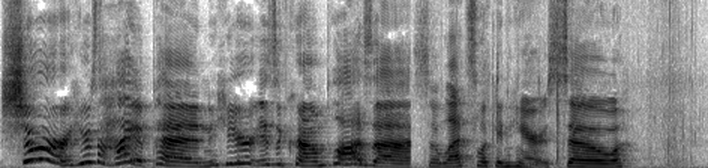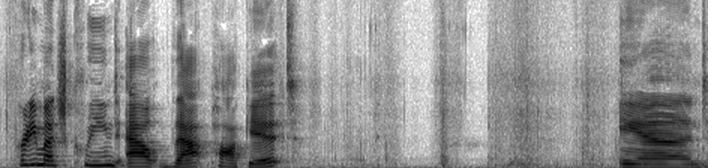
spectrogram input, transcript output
sure, here's a Hyatt pen. Here is a Crowne Plaza. So let's look in here. So pretty much cleaned out that pocket and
